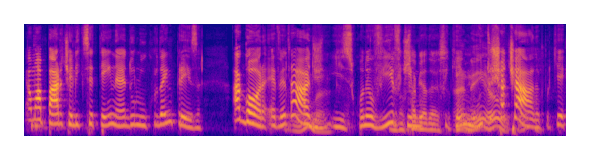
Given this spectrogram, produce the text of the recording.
é uma parte ali que você tem, né, do lucro da empresa. Agora, é verdade Caramba. isso. Quando eu vi, Eu fiquei, fiquei É, muito chateada, porque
